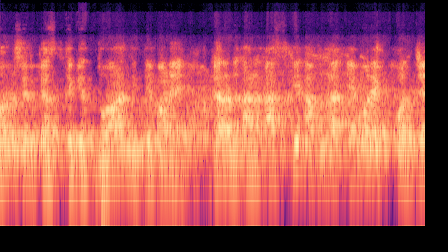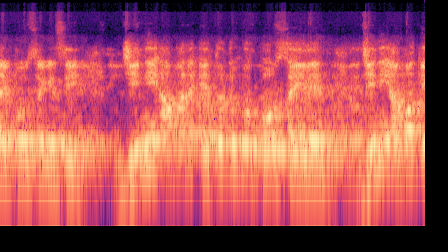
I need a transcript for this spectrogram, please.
মানুষের কাছ থেকে দোয়া নিতে পারে। কারণ আর আজকে আমরা এমন এক পর্যায়ে পৌঁছে গেছি, যিনি আমার এতটুকু পৌঁছাইলেন, যিনি আমাকে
